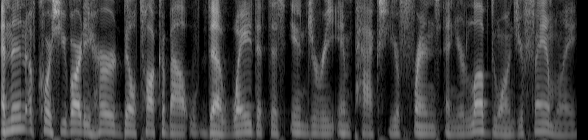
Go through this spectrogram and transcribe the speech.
and then, of course, you've already heard Bill talk about the way that this injury impacts your friends and your loved ones, your family.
